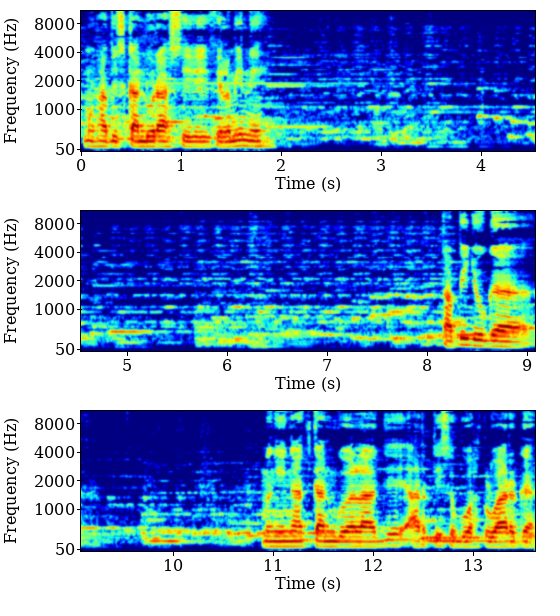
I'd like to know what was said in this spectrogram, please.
menghabiskan durasi film ini tapi juga mengingatkan gue lagi arti sebuah keluarga.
